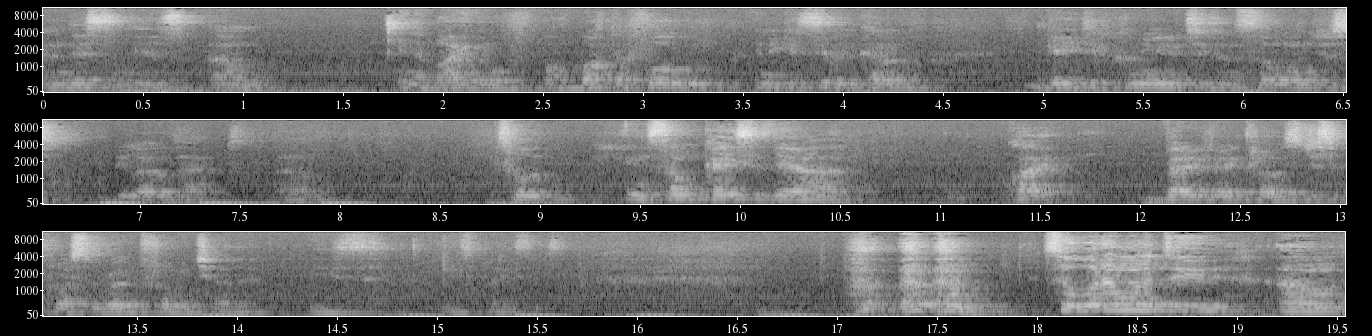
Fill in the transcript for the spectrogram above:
And this is um, in the bairro of, of Botafogo, and you can see the kind of gated communities and so on just below that. Um, so in some cases they are quite very, very close, just across the road from each other, these, these places. so what I want to do um,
